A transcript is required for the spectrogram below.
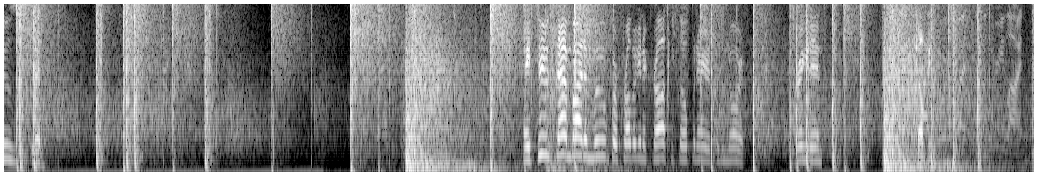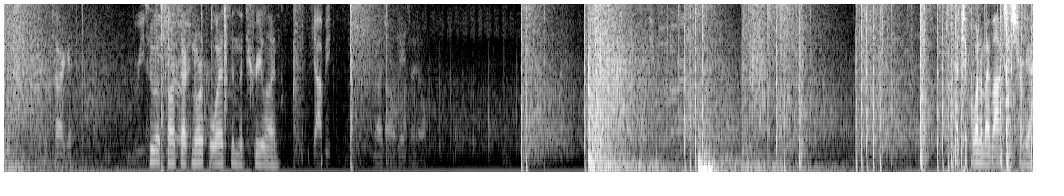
Two's good. Hey, two, stand by to move. We're probably gonna cross this open area to the north. Bring it in. Copy. Northwest of the tree line. Good target. Three Two has contact northwest in the tree line. Copy. Roger, engagement. I took one of my boxes from you.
